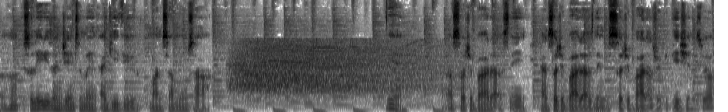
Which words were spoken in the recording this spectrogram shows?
Uh-huh. So, ladies and gentlemen, I give you Mansa Musa. Yeah, that's such a badass name. And such a badass name is such a badass reputation as well.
